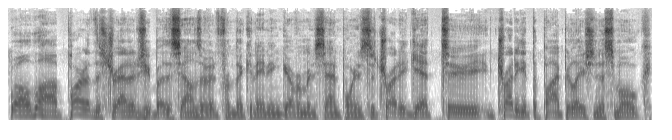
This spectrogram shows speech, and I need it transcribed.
Well, uh, part of the strategy, by the sounds of it, from the Canadian government standpoint, is to try to get to try to get the population to smoke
